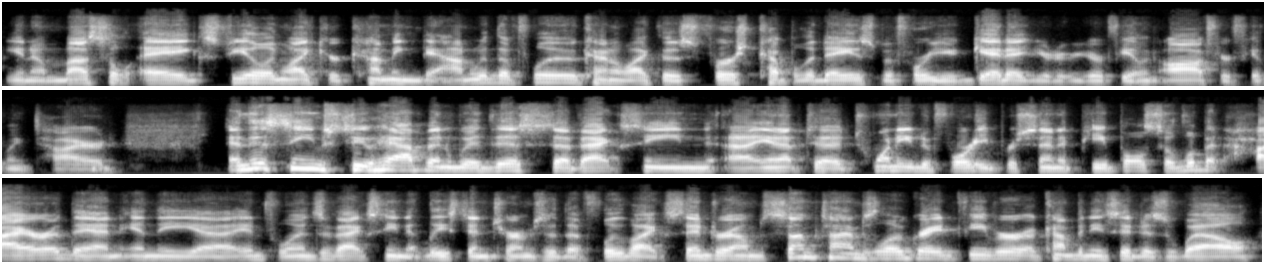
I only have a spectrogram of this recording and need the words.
you know, muscle aches, feeling like you're coming down with the flu, kind of like those first couple of days before you get it. You're, you're feeling off, you're feeling tired. And this seems to happen with this uh, vaccine uh, in up to 20 to 40% of people. So a little bit higher than in the uh, influenza vaccine, at least in terms of the flu like syndrome. Sometimes low grade fever accompanies it as well.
